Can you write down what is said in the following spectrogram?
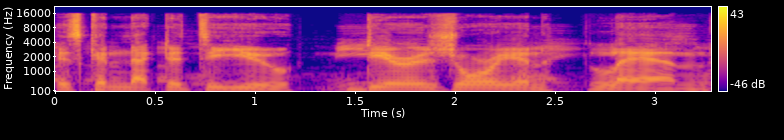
is connected to you, dear Izhorian land.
